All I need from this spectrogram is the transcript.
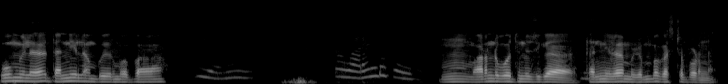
பூமியில் தண்ணி இல்லாமல் போயிரும் பாப்பா. போயிடும் ம் வறண்டு போச்சுன்னு வச்சுக்க தண்ணியில் ரொம்ப கஷ்டப்படணும்.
